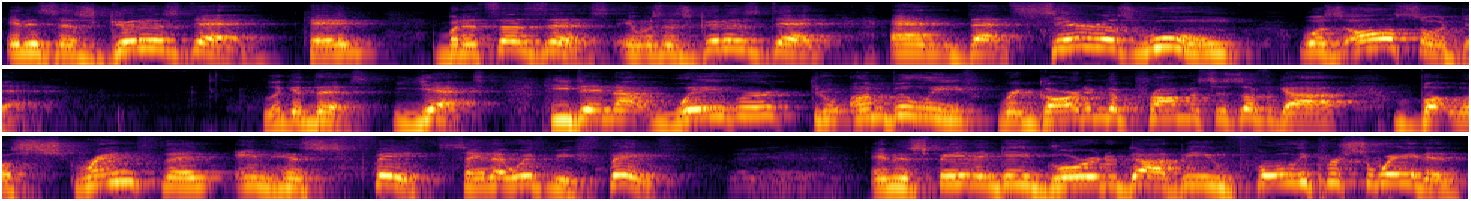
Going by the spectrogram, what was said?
it is as good as dead, okay? But it says this it was as good as dead, and that Sarah's womb was also dead. Look at this. Yet he did not waver through unbelief regarding the promises of God, but was strengthened in his faith. Say that with me faith. In his faith and gave glory to God, being fully persuaded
